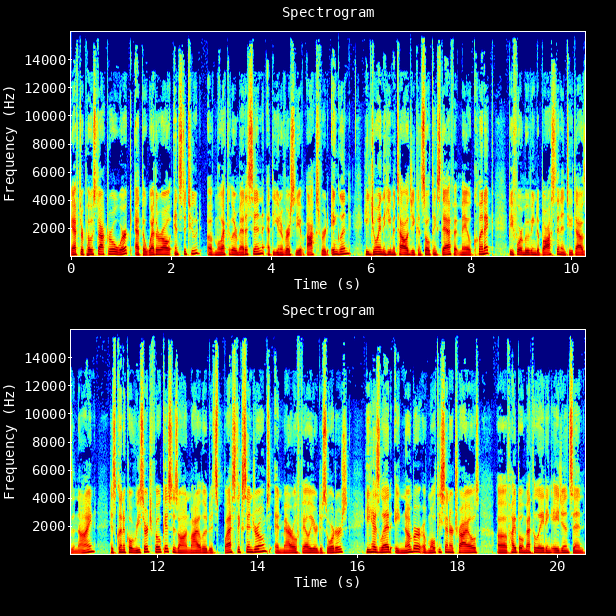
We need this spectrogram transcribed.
After postdoctoral work at the Weatherall Institute of Molecular Medicine at the University of Oxford, England, he joined the hematology consulting staff at Mayo Clinic before moving to Boston in 2009. His clinical research focus is on myelodysplastic syndromes and marrow failure disorders. He has led a number of multicenter trials of hypomethylating agents and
